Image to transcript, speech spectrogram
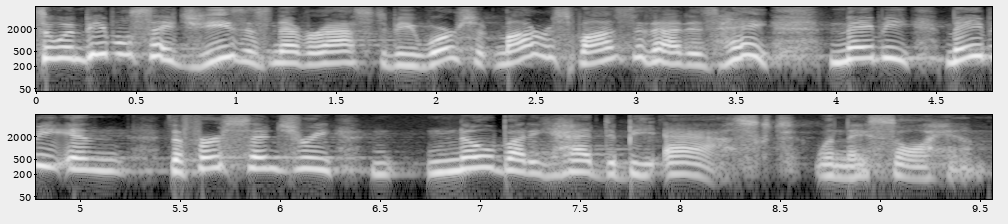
So when people say Jesus never asked to be worshiped, my response to that is, hey, maybe, maybe in the first century, nobody had to be asked when they saw him.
